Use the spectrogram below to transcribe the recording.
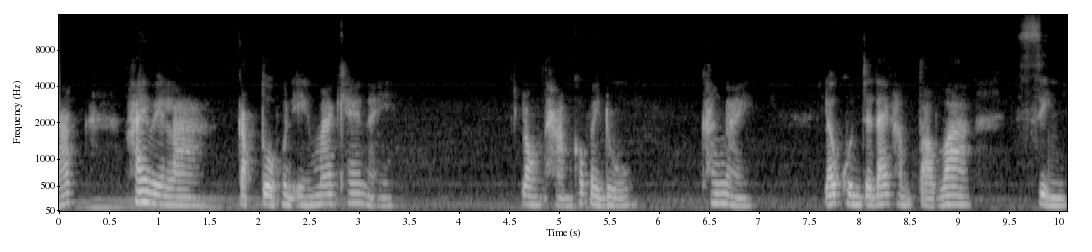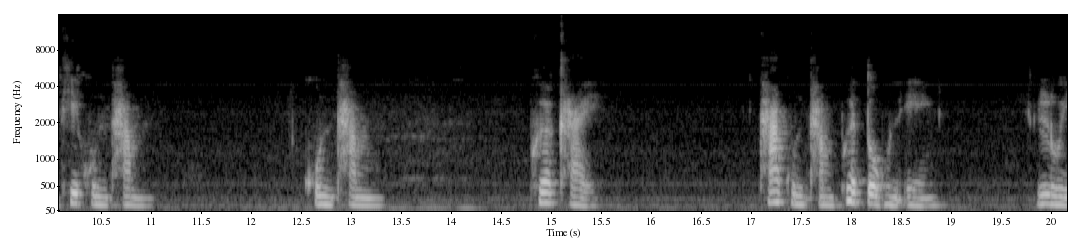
รัก ให้เวลากับตัวคุณเองมากแค่ไหน ลองถามเข้าไปดู ข้างใน แล้วคุณจะได้คำตอบว่า สิ่งที่คุณทำคุณทำเพื่อใคร ถ้าคุณทำเพื่อตัวคุณเอง ลุย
